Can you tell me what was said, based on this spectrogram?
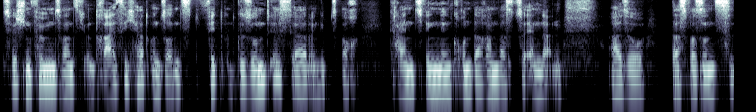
zwischen 25 und 30 hat und sonst fit und gesund ist, ja, dann gibt es auch keinen zwingenden Grund daran, was zu ändern. Also das, was uns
